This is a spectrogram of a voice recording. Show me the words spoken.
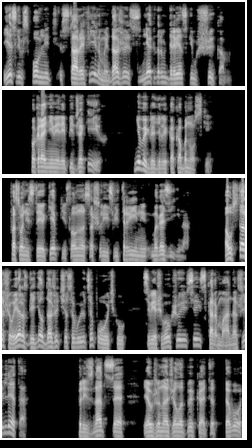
если вспомнить старые фильмы, даже с некоторым деревенским шиком. По крайней мере, пиджаки их не выглядели как обноски. Фасонистые кепки словно сошли с витрины магазина. А у старшего я разглядел даже часовую цепочку, свешивавшуюся из кармана жилета. Признаться, я уже начал отвыкать от того,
